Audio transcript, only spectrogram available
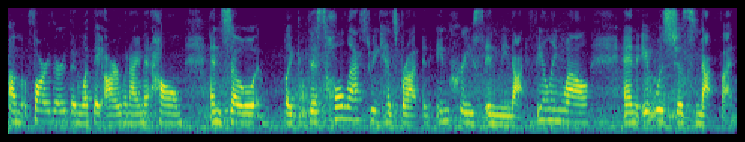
um, farther than what they are when I'm at home and so like this whole last week has brought an increase in me not feeling well and it was just not fun.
